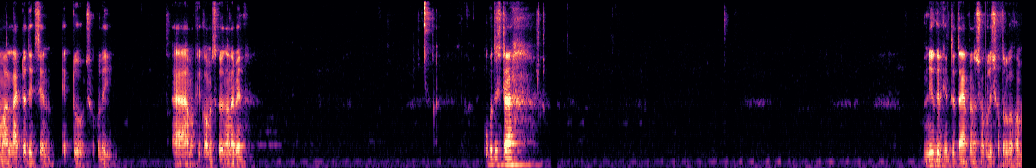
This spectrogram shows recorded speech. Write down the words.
আমার লাইভটা দেখছেন একটু সকলেই আমাকে কমেন্টস করে জানাবেন। উপদেশটা নিয়োগের ক্ষেত্রে তাই আপনারা সকলেই সতর্ক হন।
